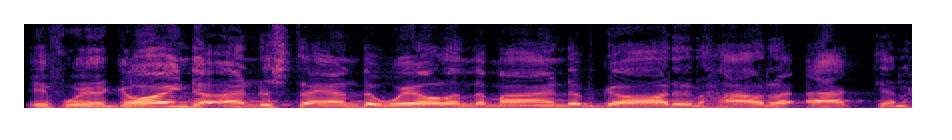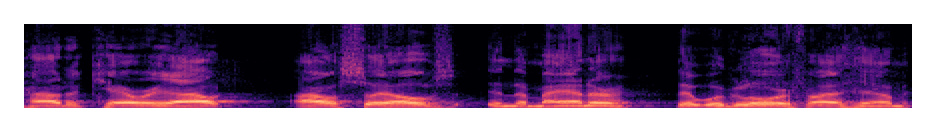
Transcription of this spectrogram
if we're going to understand the will and the mind of God and how to act and how to carry out ourselves in the manner that will glorify Him,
